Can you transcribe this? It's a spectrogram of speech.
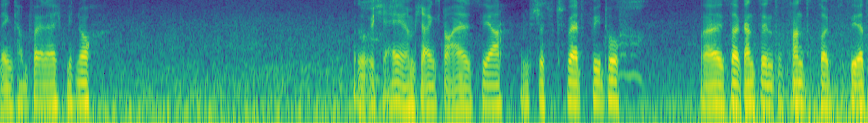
An den Kampf erinnere ich mich noch. Also ich erinnere mich eigentlich noch alles, ja, im Schwertfriedhof. Da ist ja ganz interessante Zeug passiert.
